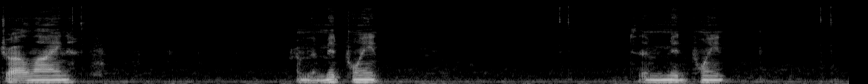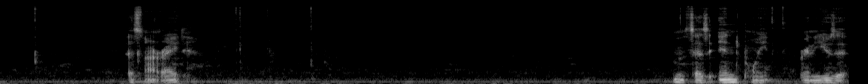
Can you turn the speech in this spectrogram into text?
draw a line from the midpoint to the midpoint. That's not right. It says endpoint. We're going to use it.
